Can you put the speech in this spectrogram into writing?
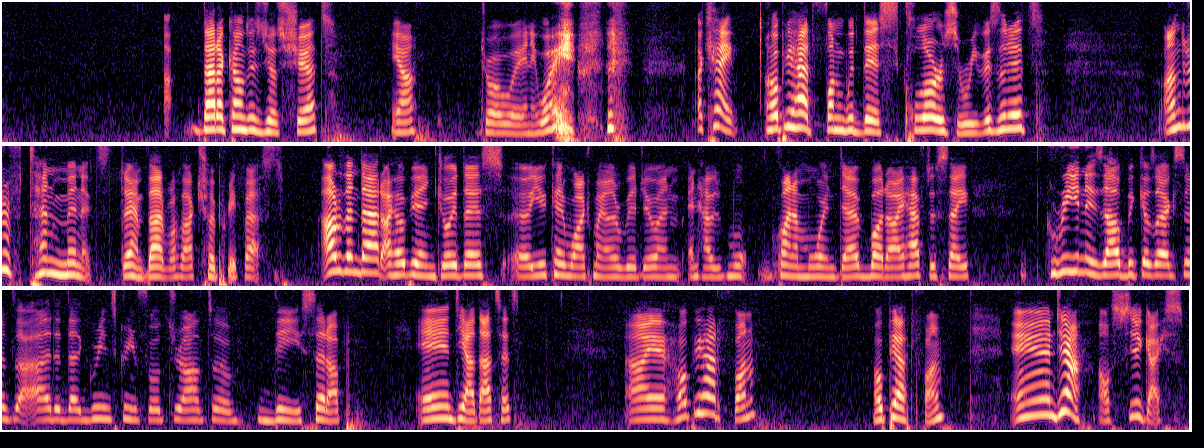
Uh, that account is just shit. Yeah. Throw away anyway. okay. I hope you had fun with this Colors Revisited. Under 10 minutes. Damn, that was actually pretty fast. Other than that, I hope you enjoyed this. Uh, you can watch my other video and, and have it kind of more in depth, but I have to say, green is out because I accidentally added that green screen filter onto the setup. And yeah, that's it. I hope you had fun. Hope you had fun. And yeah, I'll see you guys.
